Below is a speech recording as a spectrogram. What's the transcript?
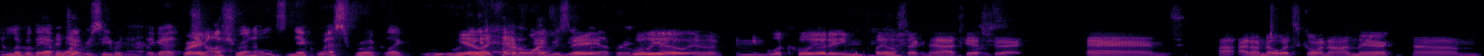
And look what they have a wide receiver now. They got right. Josh Reynolds, Nick Westbrook. Like who, who yeah, like have if, a wide receiver? They, Julio and I mean, look, Julio didn't even play the second half yesterday, and I don't know what's going on there. Um,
